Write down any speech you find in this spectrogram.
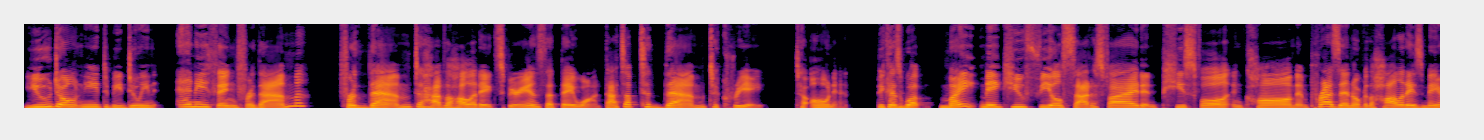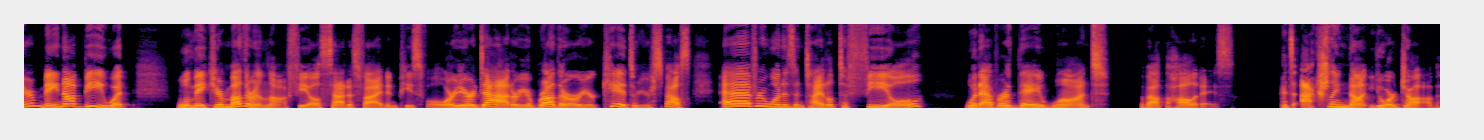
You don't need to be doing anything for them for them to have the holiday experience that they want. That's up to them to create, to own it. Because what might make you feel satisfied and peaceful and calm and present over the holidays may or may not be what will make your mother in law feel satisfied and peaceful, or your dad, or your brother, or your kids, or your spouse. Everyone is entitled to feel whatever they want about the holidays. It's actually not your job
